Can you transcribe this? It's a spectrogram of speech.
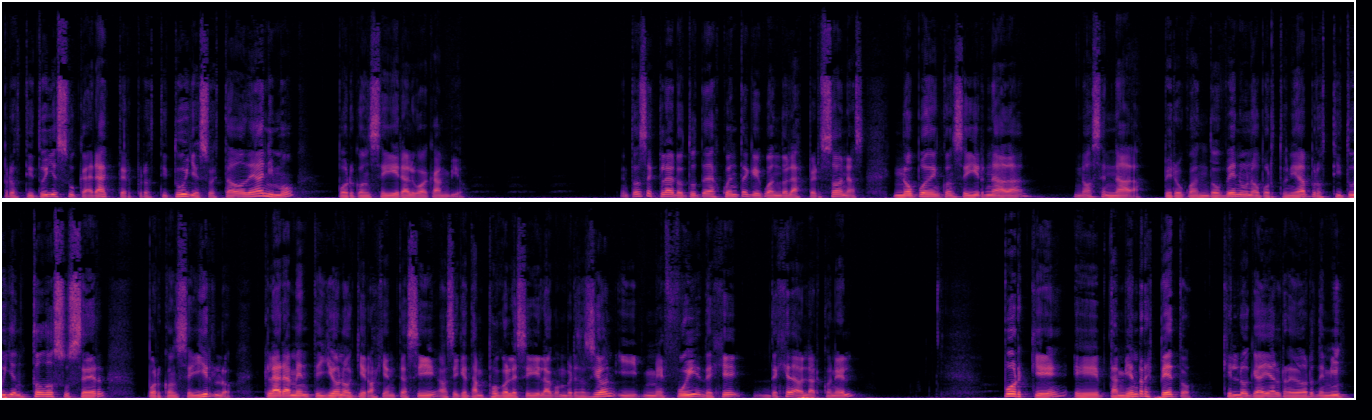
prostituye su carácter, prostituye su estado de ánimo por conseguir algo a cambio. Entonces, claro, tú te das cuenta que cuando las personas no pueden conseguir nada, no hacen nada. Pero cuando ven una oportunidad, prostituyen todo su ser por conseguirlo. Claramente yo no quiero a gente así, así que tampoco le seguí la conversación y me fui, dejé, dejé de hablar con él. Porque eh, también respeto qué es lo que hay alrededor de mí.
